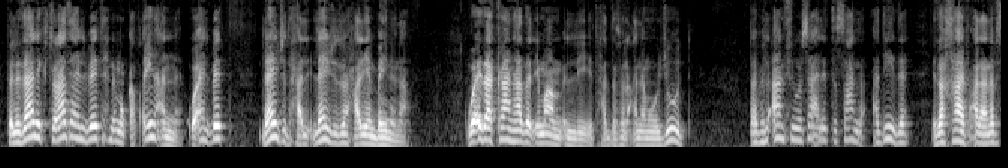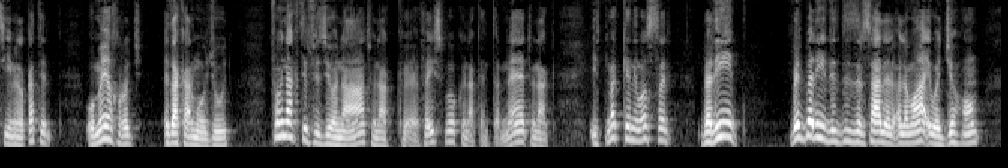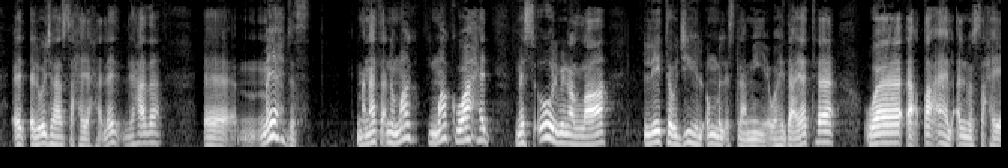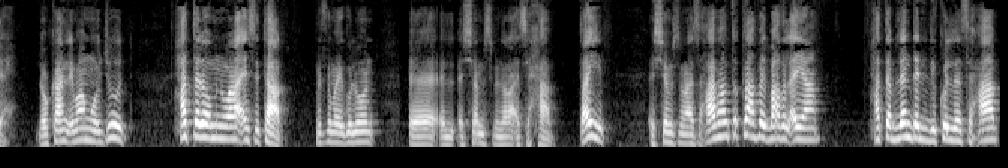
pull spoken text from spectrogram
فلذلك تراث أهل البيت إحنا منقطعين عنه وأهل البيت لا يوجد لا يوجدون حاليا بيننا. وإذا كان هذا الإمام اللي يتحدثون عنه موجود طيب الآن في وسائل اتصال عديدة. إذا خايف على نفسه من القتل وما يخرج إذا كان موجود. فهناك تلفزيونات هناك فيسبوك هناك إنترنت هناك يتمكن يوصل بريد بالبريد يدز رسالة للعلماء يوجههم الوجهة الصحيحة. لهذا آه، ما يحدث. معناته أنه ماكو واحد مسؤول من الله لتوجيه الأمة الإسلامية وهدايتها وإعطائها العلم الصحيح. لو كان الإمام موجود حتى لو من وراء ستار مثل ما يقولون الشمس من وراء سحاب. طيب الشمس من وراء سحاب هم تطلع في بعض الأيام حتى بلندن اللي كلها سحاب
